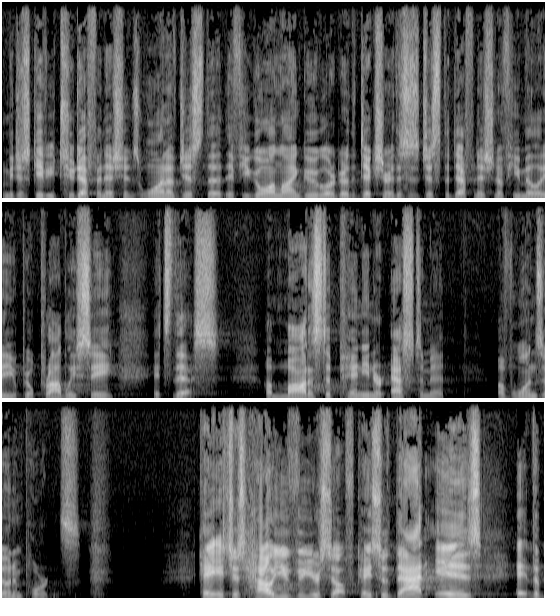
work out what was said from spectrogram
Let me just give you two definitions. One of just the, if you go online, Google, or go to the dictionary, this is just the definition of humility you'll probably see. It's this a modest opinion or estimate of one's own importance. okay, it's just how you view yourself. Okay, so that is the,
